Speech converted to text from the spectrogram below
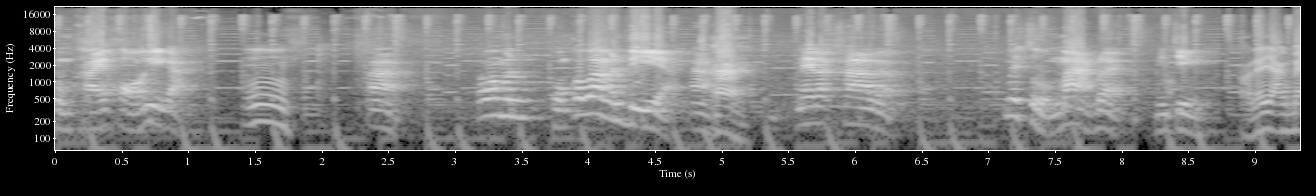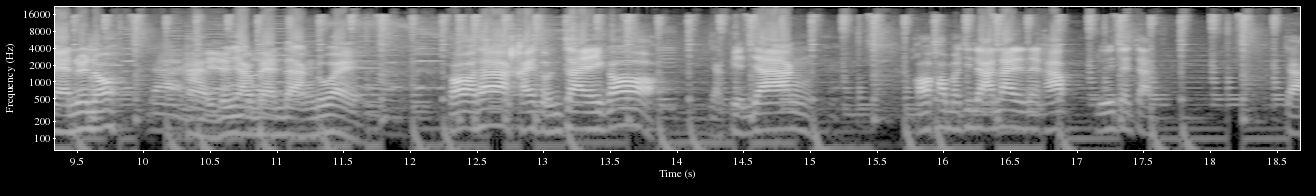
ผมขายของอีกอะ อืมอะเพ ราะว่ามันผมก็ว่ามันดีอะอะอ่าในราคาแบบ ไม่สูงมากด้วย จริงอ๋อได้ยางแบรนด์ด้วยเนาะๆได้อ่าเป็นยางแบรนด์ดังด้วย ก็ถ้าใครสนใจก็อยากเปลี่ยนยางก็เข้ามาที่ร้านได้เลยนะครับ หรือจะจัดจะ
